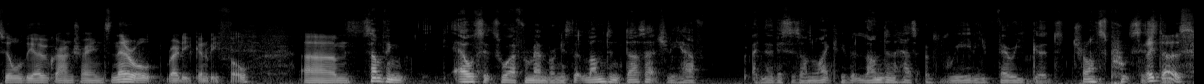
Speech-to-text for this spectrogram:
to all the overground trains, and they're already going to be full. Um, Something else it's worth remembering is that London does actually have. I know this is unlikely, but London has a really very good transport system. It does.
